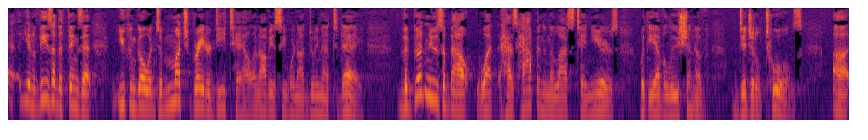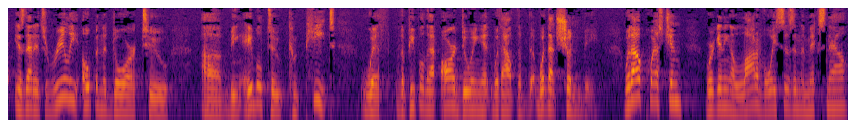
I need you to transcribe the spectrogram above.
Uh, You know, these are the things that you can go into much greater detail and obviously we're not doing that today. The good news about what has happened in the last 10 years with the evolution of digital tools uh, is that it's really opened the door to uh, being able to compete with the people that are doing it without the what that shouldn't be. Without question, we're getting a lot of voices in the mix now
